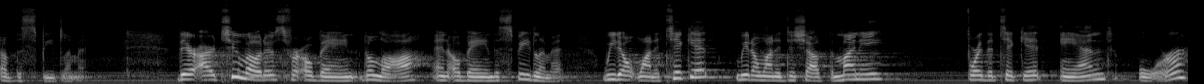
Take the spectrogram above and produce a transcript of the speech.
of the speed limit. There are two motives for obeying the law and obeying the speed limit. We don't want a ticket, we don't want to dish out the money for the ticket, and or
